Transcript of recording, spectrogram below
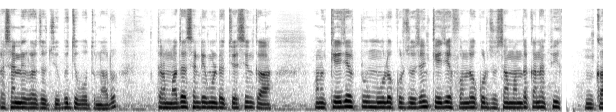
ప్రశాంత్ గారితో చూపించబోతున్నారు. ఇక్కడ మదర్ సెంటిమెంట్ వచ్చేసి ఇంకా మనం కేజీఎఫ్ టూ మూలో కూడా చూసాం కేజీఎఫ్ వన్లో కూడా చూసాం. అందుకన్నా పీక్ ఇంకా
